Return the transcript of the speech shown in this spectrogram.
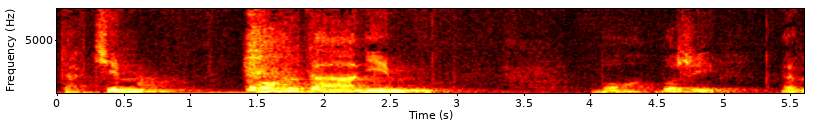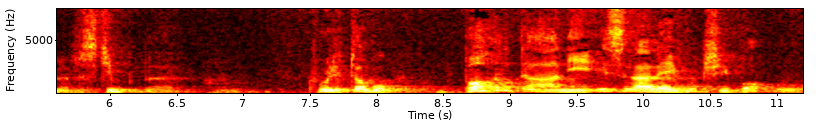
Tak tím pohrdáním bo, Boží, eh, s tím, eh, kvůli tomu pohrdání Izraele vůči Bohu,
